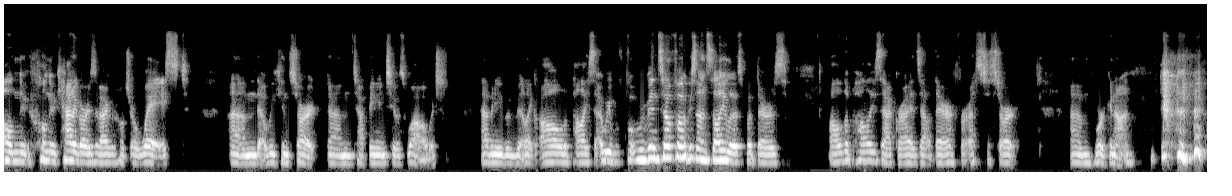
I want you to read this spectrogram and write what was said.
all new, whole new categories of agricultural waste um, that we can start um, tapping into as well, which haven't even been like all the polysaccharides. We've, we've been so focused on cellulose, but there's all the polysaccharides out there for us to start um, working on.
